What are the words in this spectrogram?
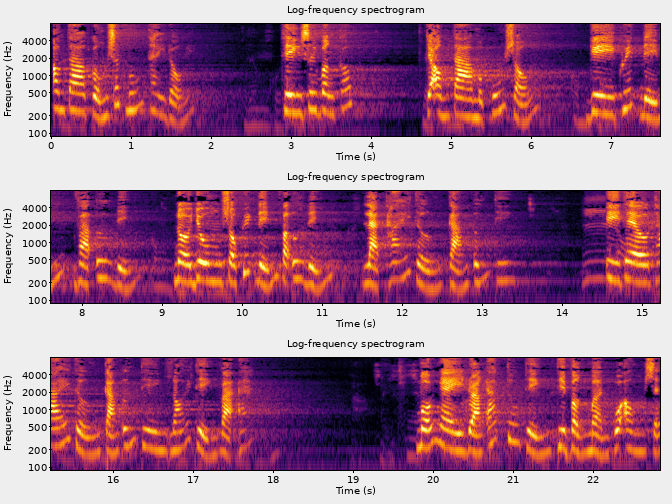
Ông ta cũng rất muốn thay đổi. Thiền sư Vân Cốc Cho ông ta một cuốn sổ, Ghi khuyết điểm và ưu điểm. Nội dung sổ khuyết điểm và ưu điểm Là Thái Thượng Cảm ứng Thiên. Y theo Thái Thượng Cảm ứng Thiên nói thiện và ác. Mỗi ngày đoạn ác tu thiện Thì vận mệnh của ông sẽ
